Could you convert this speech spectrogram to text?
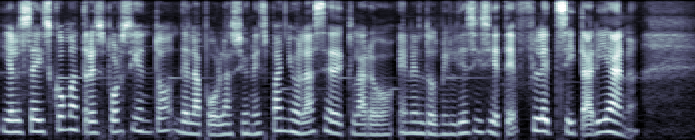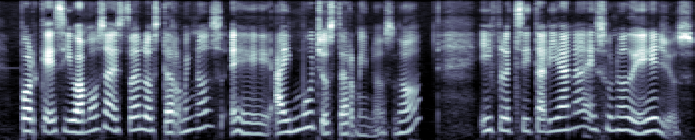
y el 6,3% de la población española se declaró en el 2017 flexitariana. Porque si vamos a esto de los términos, eh, hay muchos términos, ¿no? Y flexitariana es uno de ellos.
